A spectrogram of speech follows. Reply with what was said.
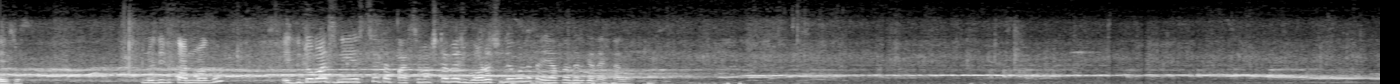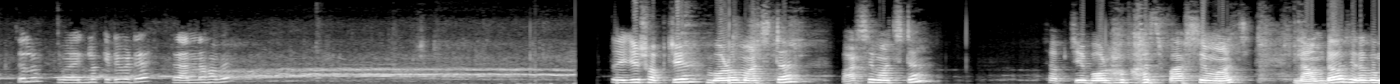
এই যে, নদীর কান মাগুর। এই দুটো মাছ নিয়ে এসছে, তার পাশে মাছটা বেশ বড় ছিল বলে তাই আপনাদেরকে দেখালাম। চলুন, এবার এগুলো কেটে বেটে রান্না হবে। তো এই যে সবচেয়ে বড় মাছটা, পার্শে মাছটা, সবচেয়ে বড় পাঁচ পার্শে মাছ, নামটাও সেরকম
